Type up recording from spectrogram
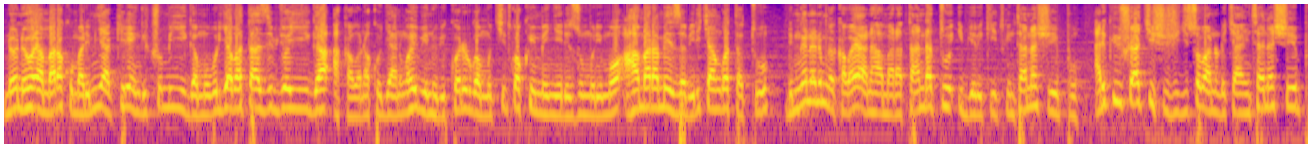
Noneho yamara kumara imyaka irenga icumi yiga mu buryo abatazi ibyo yiga akabona kujyanwaho ibintu bikorerwa mu cyitwa kwimenyereza umurimo aho amara amezi abiri cyangwa atatu rimwe na rimwe akaba yanahamara atandatu ibyo bikitwa internship. Ariko iyo ushakishije igisobanuro cya internship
